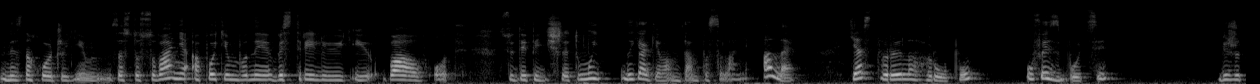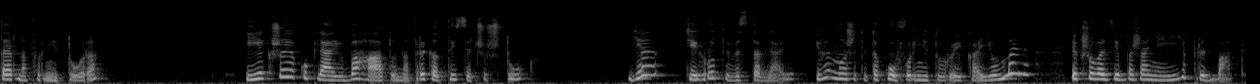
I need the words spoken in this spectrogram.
не знаходжу їм застосування, а потім вони вистрілюють і вау, от сюди підійшли. Тому ну як я вам дам посилання? Але я створила групу у Фейсбуці, біжутерна фурнітура. І якщо я купляю багато, наприклад, тисячу штук, я в тій групі виставляю. І ви можете таку фурнітуру, яка є у мене, якщо у вас є бажання її придбати.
